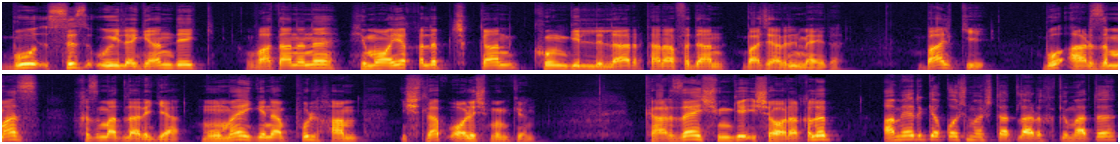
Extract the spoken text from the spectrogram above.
bu siz o'ylagandek vatanini himoya qilib chiqqan ko'ngillilar tarafidan bajarilmaydi. Balki bu arzimas xizmatlariga mo'maygina pul ham ishlab olish mumkin. Karzay shunga ishora qilib, Amerika Qo'shma Shtatlari hukumatı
